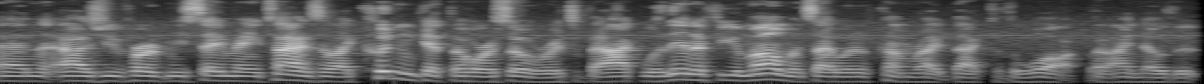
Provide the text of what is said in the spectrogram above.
And as you've heard me say many times, if I couldn't get the horse over its back, within a few moments I would have come right back to the walk. But I know that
